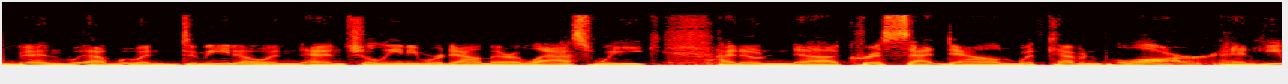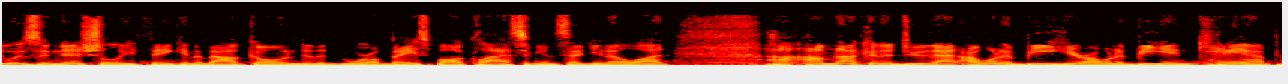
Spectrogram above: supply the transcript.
Ben, uh, when Dimino and, and Cellini were down there last week, I know uh, Chris sat down with Kevin Pillar, and he was initially thinking about going to the World Baseball Classic and said, you know what, I'm not going to do that. I want to be here. I want to be in camp.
